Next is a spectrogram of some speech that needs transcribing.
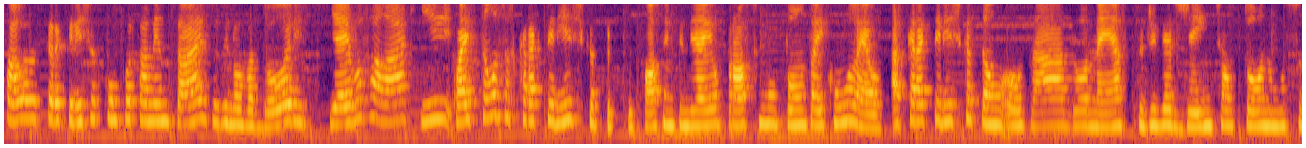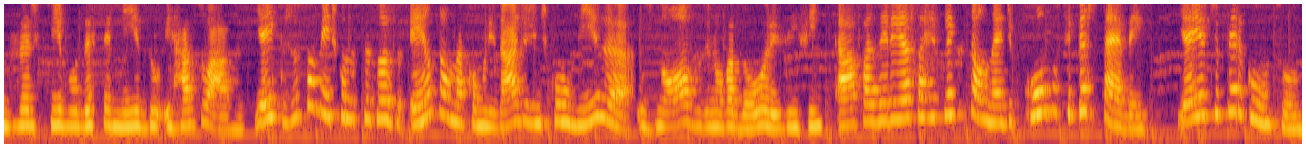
fala das características comportamentais dos inovadores. E aí eu vou falar aqui quais são essas características para que vocês possam entender aí o próximo ponto aí com o Léo. As características são ousado, honesto, divergente, autônomo, subversivo, destemido e razoável. E aí, justamente quando as pessoas entram na comunidade, a gente convida os novos inovadores, enfim, a fazerem essa reflexão, né, de como se percebem. E aí eu te pergunto,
